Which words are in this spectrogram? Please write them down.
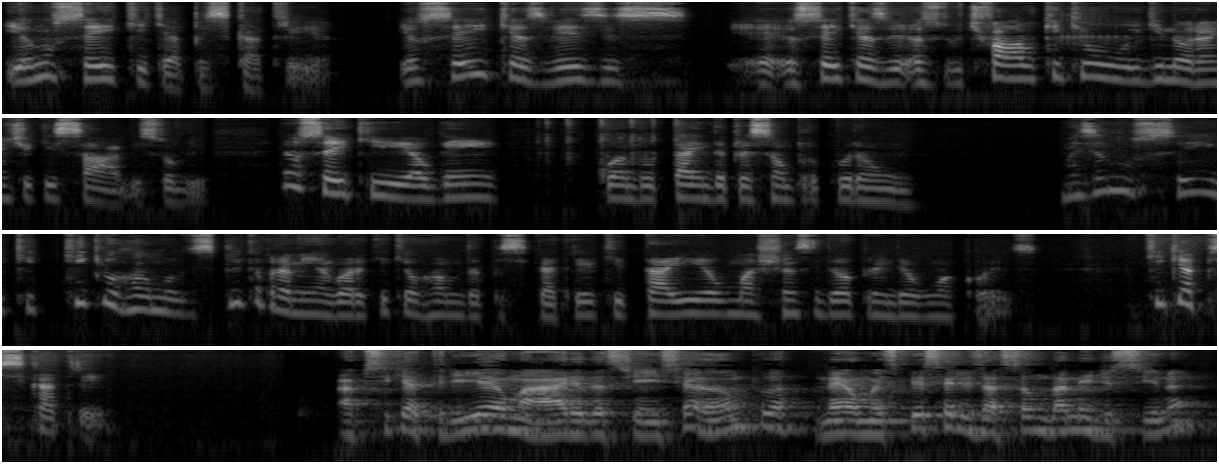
E eu não sei o que é a psiquiatria. Eu sei que às vezes é, eu sei que às vezes. Eu te falava o que, que o ignorante aqui sabe sobre. Eu sei que alguém, quando está em depressão, procura um. Mas eu não sei o que, que, que o ramo. Explica para mim agora o que, que é o ramo da psiquiatria, que tá aí uma chance de eu aprender alguma coisa. O que, que é a psiquiatria? a psiquiatria é uma área da ciência ampla, né, uma especialização da medicina.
